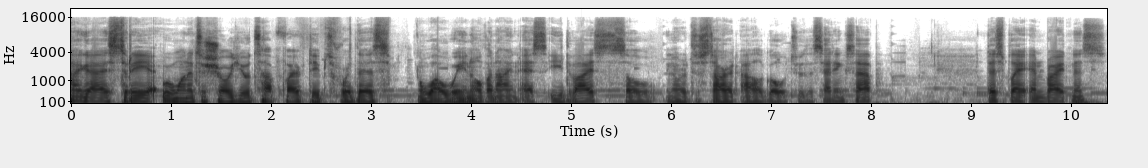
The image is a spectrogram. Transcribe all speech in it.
Hi guys, today we wanted to show you top 5 tips for this Huawei Nova 9 SE device. So in order to start, I'll go to the settings app, display and brightness,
